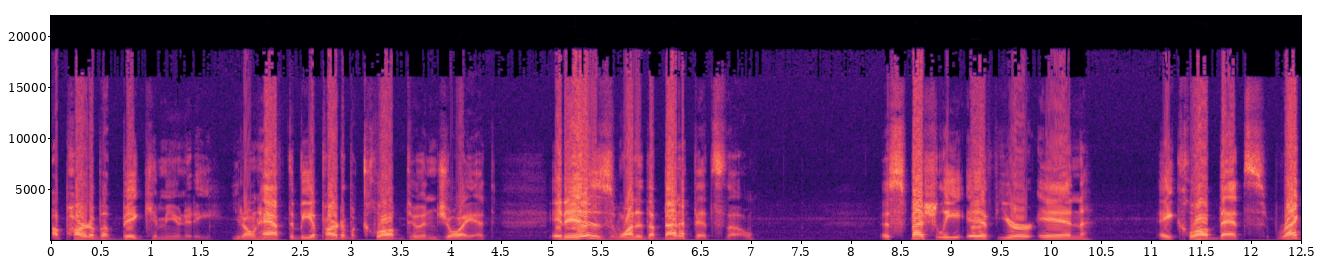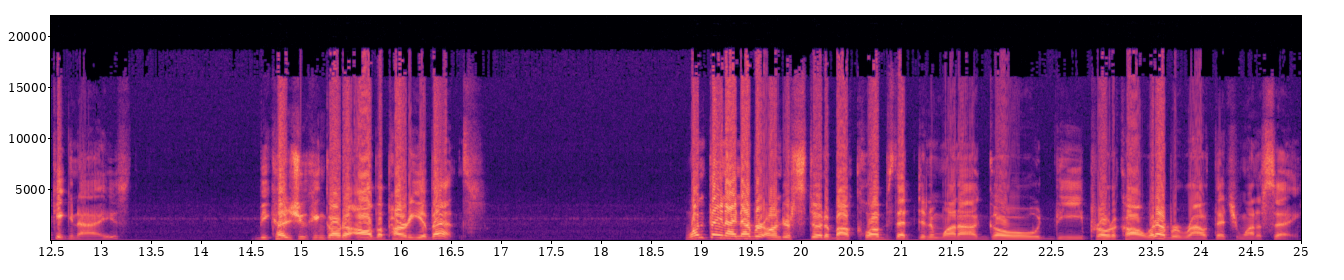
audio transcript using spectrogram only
a part of a big community. You don't have to be a part of a club to enjoy it. It is one of the benefits, though, especially if you're in a club that's recognized because you can go to all the party events. One thing I never understood about clubs that didn't want to go the protocol, whatever route that you want to say.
